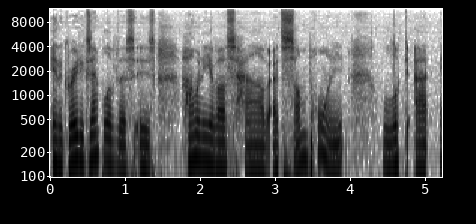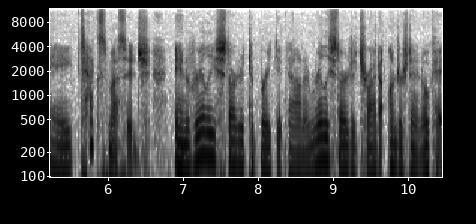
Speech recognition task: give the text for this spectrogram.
And a great example of this is how many of us have at some point looked at a text message and really started to break it down and really started to try to understand okay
